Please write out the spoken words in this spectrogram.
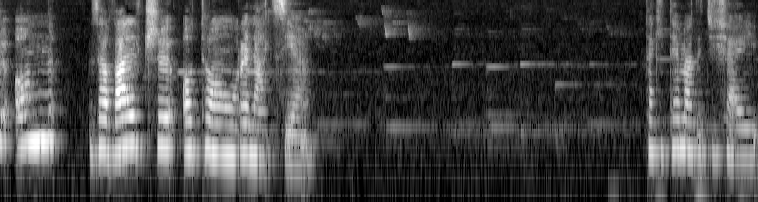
Czy on zawalczy o tą relację? Taki temat dzisiaj,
